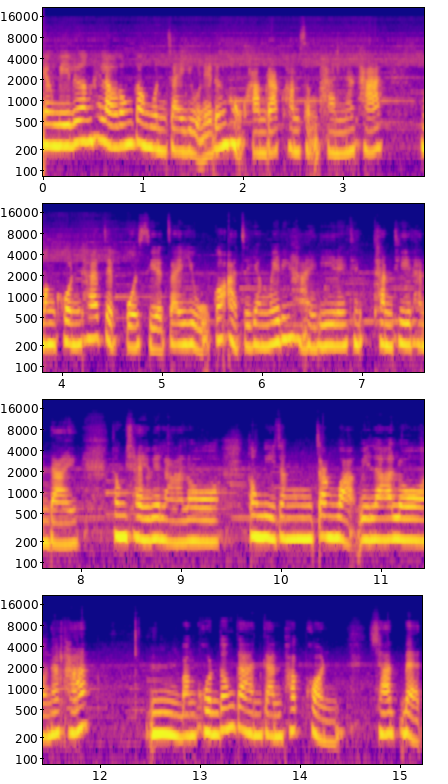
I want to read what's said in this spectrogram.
ยังมีเรื่องให้เราต้องกังวลใจอยู่ในเรื่องของความรักความสัมพันธ์นะคะ บางคนถ้าเจ็บปวดเสียใจอยู่ ก็อาจจะยังไม่ได้หายดีในทันทีทันใด ต้องใช้เวลารอ ต้องมีจังจังหวะเวลารอนะคะอืมบางคนต้องการการพักผ่อนชาร์จแบต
